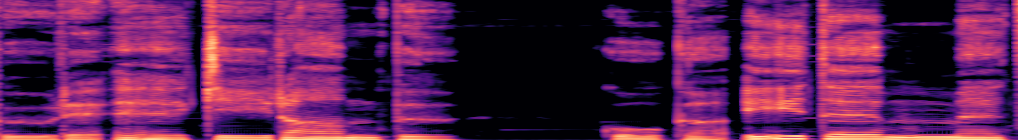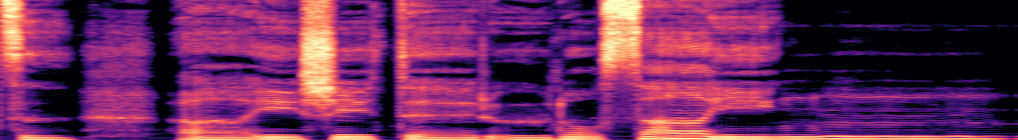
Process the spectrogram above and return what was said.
ブレーキランプ5回点滅愛してるのサインっ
